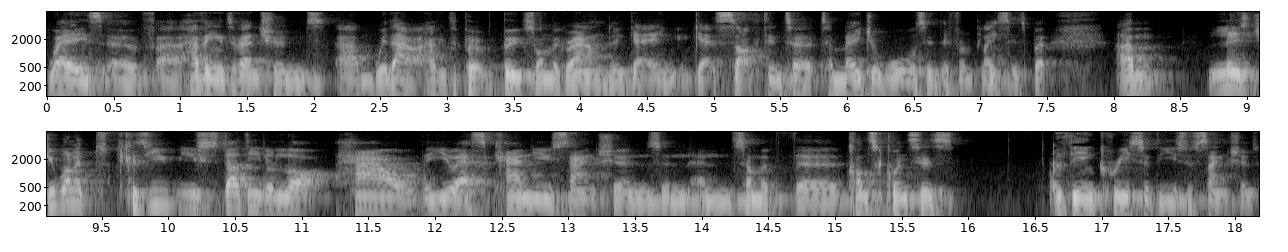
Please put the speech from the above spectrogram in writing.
ways of uh, having interventions um, without having to put boots on the ground and getting get sucked into to major wars in different places. But um, Liz, do you want to because you you studied a lot how the US can use sanctions and and some of the consequences of the increase of the use of sanctions.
